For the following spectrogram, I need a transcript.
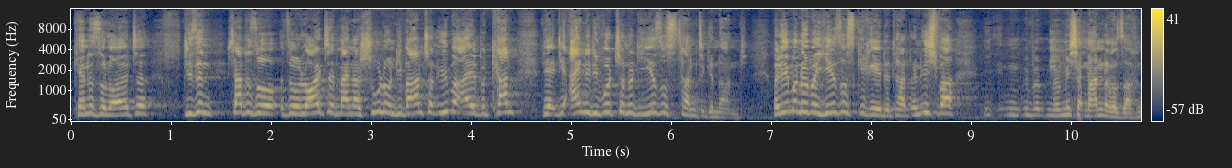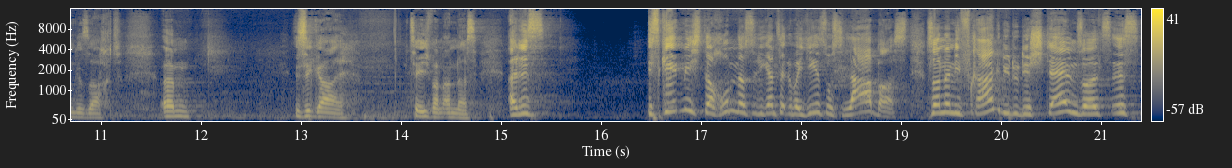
Kenne so Leute? Die sind, ich hatte so, so Leute in meiner Schule und die waren schon überall bekannt. Die, die eine, die wurde schon nur die Jesus-Tante genannt. Weil die immer nur über Jesus geredet hat. Und ich war, über, mich hat man andere Sachen gesagt. Ähm, ist egal. Erzähl ich wann anders. Also es, es geht nicht darum, dass du die ganze Zeit über Jesus laberst, sondern die Frage, die du dir stellen sollst, ist,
